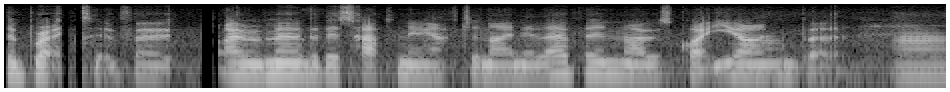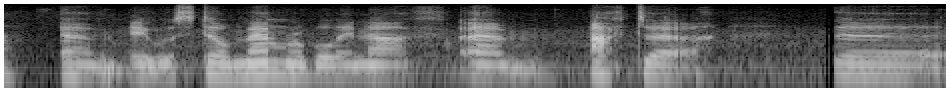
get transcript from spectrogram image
the Brexit vote. I remember this happening after 9/11. I was quite young, but Mm. um, it was still memorable enough um, after the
